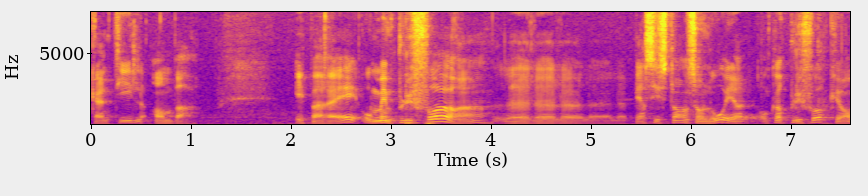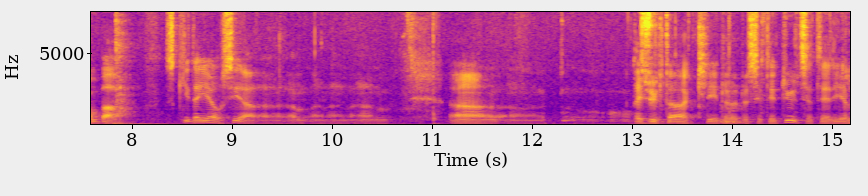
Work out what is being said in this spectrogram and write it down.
quintile en bas. Et pareil, au même plus fort, hein, la persistance en haut est encore plus fort qu'en bas. Ce qui est d'ailleurs aussi un, résultat clé de, cette étude, c'est-à-dire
